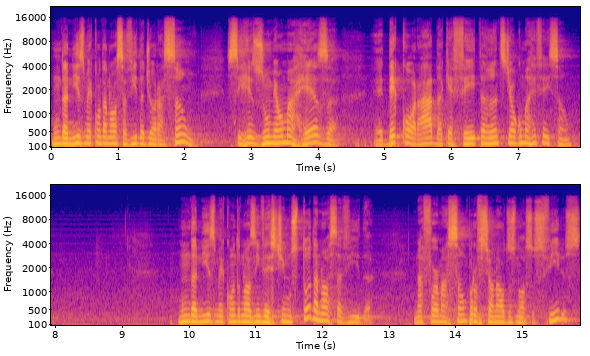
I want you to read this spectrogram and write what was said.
Mundanismo é quando a nossa vida de oração se resume a uma reza é, decorada que é feita antes de alguma refeição. Mundanismo é quando nós investimos toda a nossa vida na formação profissional dos nossos filhos,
